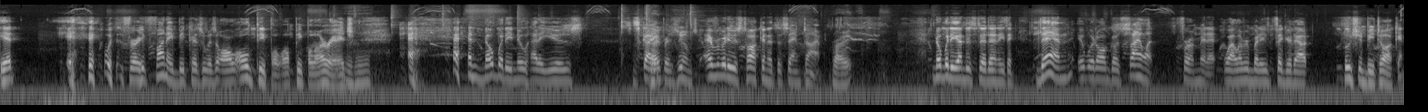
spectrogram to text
it. It was very funny because it was all old people, all people our age, and nobody knew how to use Skype Skype. or Zoom. So everybody was talking at the same time. Right. Nobody understood anything. Then it would all go silent for a minute while everybody figured out who should be talking.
